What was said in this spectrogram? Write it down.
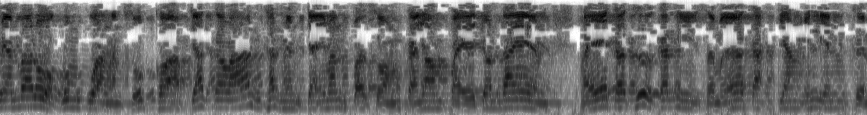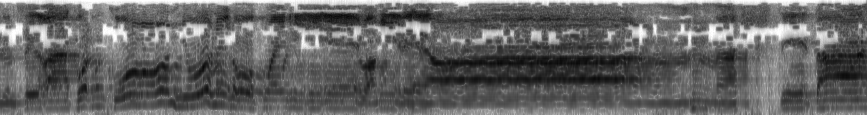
แม่นว่าโลกกลุ่มกว้างนั้นสุขขอบจักรวาลขันแม่นใจมันประสงค์ก็ยอมไปจนได้ไผก็คือกันนี่เสมอกันเพียงมินเลียนขึ้นเสือว่าคนคุณอยู่ในโลกไว้นี้ว่ามีแล้วสิต่าง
